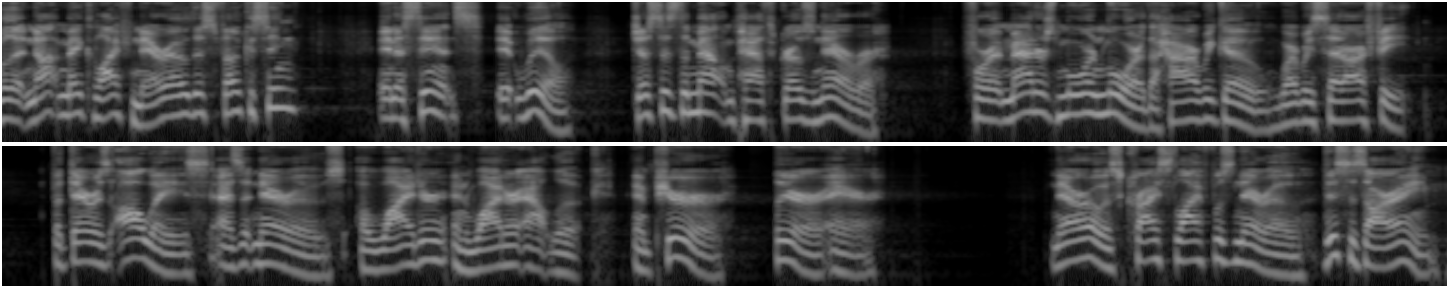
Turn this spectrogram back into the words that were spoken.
Will it not make life narrow, this focusing? In a sense, it will, just as the mountain path grows narrower. For it matters more and more the higher we go, where we set our feet. But there is always, as it narrows, a wider and wider outlook, and purer, clearer air. Narrow as Christ's life was narrow, this is our aim.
